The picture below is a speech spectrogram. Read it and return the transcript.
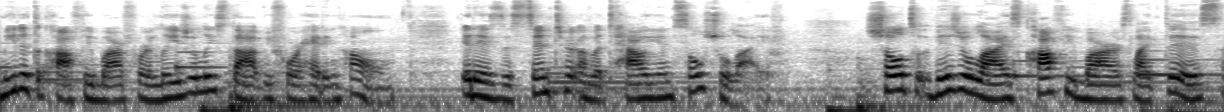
meet at the coffee bar for a leisurely stop before heading home. It is the center of Italian social life. Schultz visualized coffee bars like this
